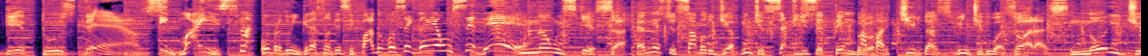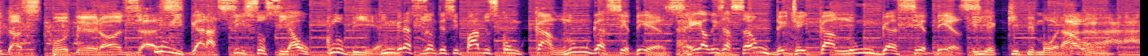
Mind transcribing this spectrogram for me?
Guetos Dance. E mais, na compra do ingresso antecipado você ganha um CD. Não esqueça, é neste sábado, dia 27 de setembro, a partir das 22 horas, Noite das Poderosas, no Igaraci Social Clube. Ingressos antecipados com Calunga CDs. Realização DJ Calunga CDs e equipe moral.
